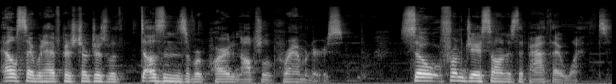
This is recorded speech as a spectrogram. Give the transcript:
else I would have constructors with dozens of required and optional parameters. So from JSON is the path I went.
